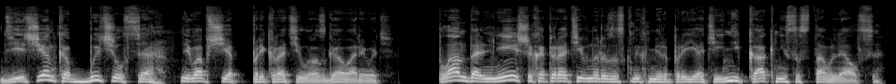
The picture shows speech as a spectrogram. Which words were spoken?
Дьяченко бычился и вообще прекратил разговаривать. План дальнейших оперативно-розыскных мероприятий никак не составлялся.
